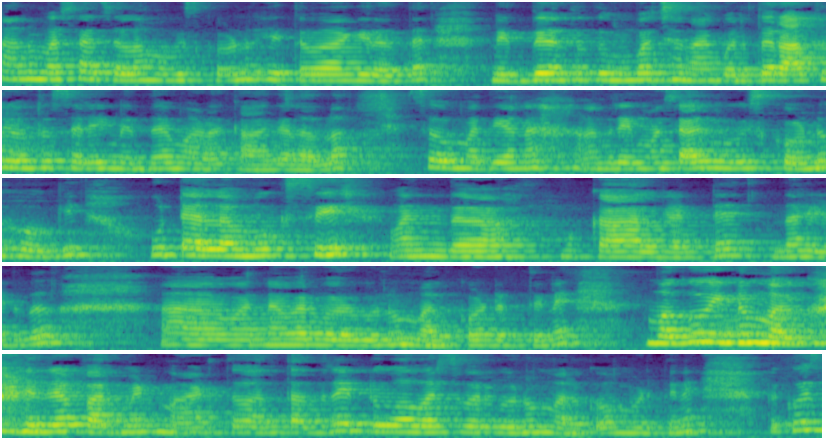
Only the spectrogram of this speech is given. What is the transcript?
ನಾನು ಮಸಾಜ್ ಎಲ್ಲ ಮುಗಿಸ್ಕೊಂಡು ಹಿತವಾಗಿರುತ್ತೆ. ನಿದ್ದೆ ಅಂತೂ ತುಂಬ ಚೆನ್ನಾಗಿ ಬರುತ್ತೆ. ರಾತ್ರಿ ಅಂತೂ ಸರಿಯಾಗಿ ನಿದ್ದೆ ಮಾಡೋಕ್ಕಾಗಲ್ಲ ಸೊ ಮಧ್ಯಾಹ್ನ ಅಂದರೆ ಮಸಾಜ್ ಮುಗಿಸ್ಕೊಂಡು ಹೋಗಿ ಊಟ ಎಲ್ಲ ಮುಗಿಸಿ ಒಂದು ಮುಕ್ಕಾಲು ಗಂಟೆಯಿಂದ ಹಿಡಿದು ಒನ್ ಅವರ್ವರೆಗೂ ಮಲ್ಕೊಂಡಿರ್ತೀನಿ. ಮಗು ಇನ್ನೂ ಮಲ್ಕೊಂಡಿದ್ರೆ ಪರ್ಮಿಟ್ ಮಾಡ್ತು ಅಂತಂದರೆ ಟೂ ಅವರ್ಸ್ವರೆಗೂ ಮಲ್ಕೊಂಡ್ಬಿಡ್ತೀನಿ ಬಿಕಾಸ್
